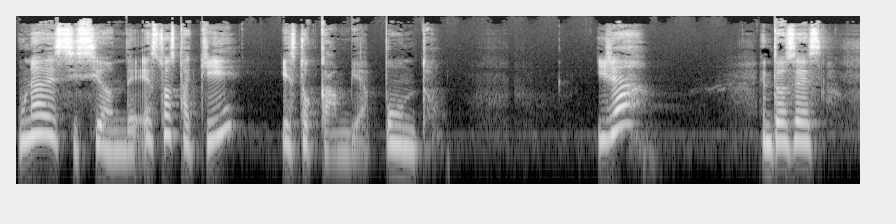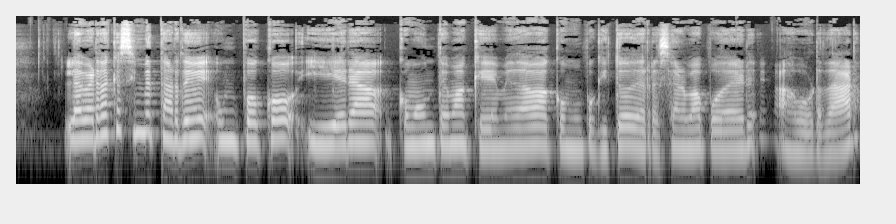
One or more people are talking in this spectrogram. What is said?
una decisión de esto hasta aquí y esto cambia, punto. Y ya. Entonces, la verdad que sí me tardé un poco y era como un tema que me daba como un poquito de reserva poder abordar,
